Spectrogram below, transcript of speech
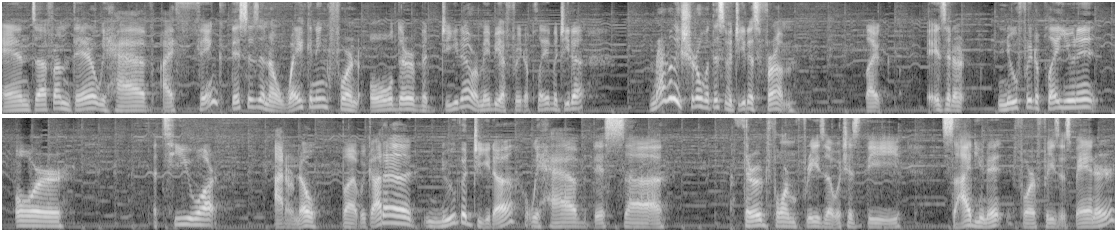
And uh, from there we have, I think this is an awakening for an older Vegeta or maybe a free-to-play Vegeta. I'm not really sure what this Vegeta is from. Like, is it a new free-to-play unit or a TUR? I don't know, but we got a new Vegeta. We have this uh, third form Frieza, which is the side unit for Frieza's banner.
